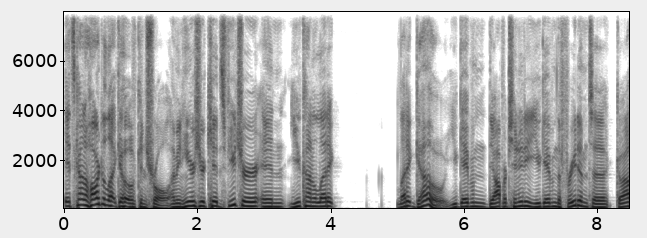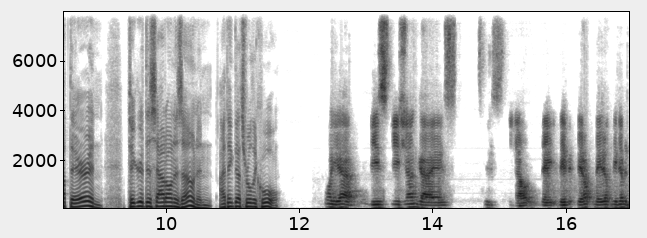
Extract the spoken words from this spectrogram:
it's kind of hard to let go of control. I mean, here's your kid's future, and you kind of let it let it go. You gave him the opportunity, you gave him the freedom to go out there and figure this out on his own, and I think that's really cool. Well, yeah, these these young guys, you know, they, they, they don't they don't they, never,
